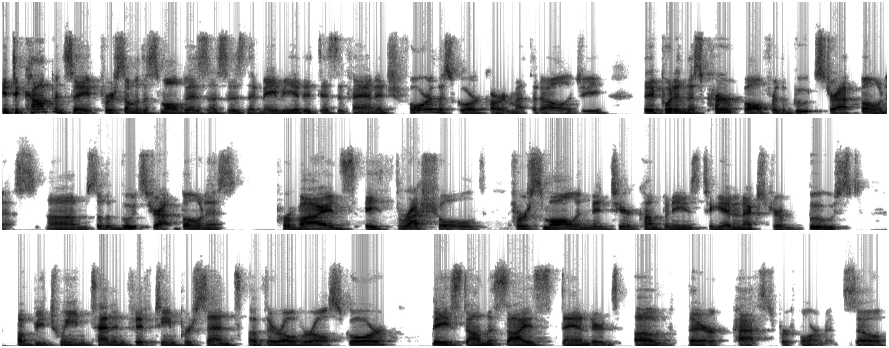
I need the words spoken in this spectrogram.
and to compensate for some of the small businesses that may be at a disadvantage for the scorecard methodology, they put in this curveball for the bootstrap bonus. Um, so the bootstrap bonus provides a threshold for small and mid-tier companies to get an extra boost of between 10 and 15 percent of their overall score based on the size standards of their past performance. So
